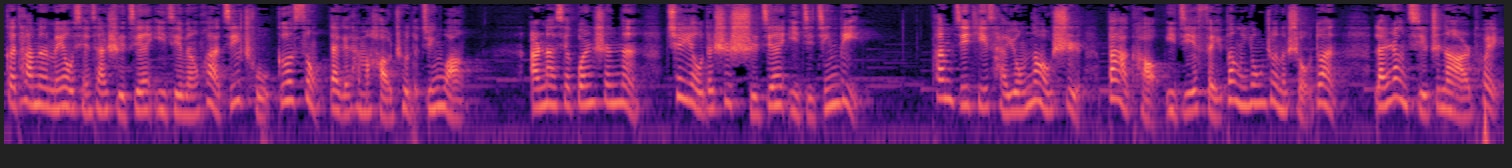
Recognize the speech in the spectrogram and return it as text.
可他们没有闲暇时间以及文化基础歌颂带给他们好处的君王，而那些官绅们却有的是时间以及精力。他们集体采用闹事、罢考以及诽谤雍正的手段，来让其知难而退。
